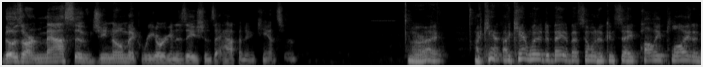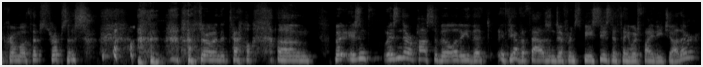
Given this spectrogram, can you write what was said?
those are massive genomic reorganizations that happen in cancer. all right. I can't, I can't win a debate about someone who can say polyploid and chromothripsis. I'll throw in the towel. Um, but isn't, isn't there a possibility that if you have a thousand different species that they would fight each other?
